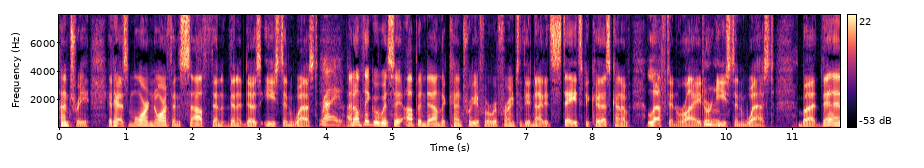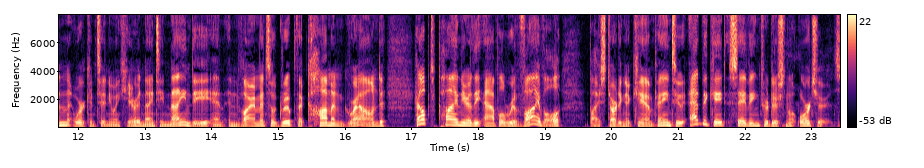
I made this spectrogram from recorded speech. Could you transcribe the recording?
country. It has more north and south than than it does east and west. Right. I don't think we would say up and down the country if we're referring to the United States because that's kind of left and right or mm. east and west. But then we're continuing here in 1990, an environmental group, the Common Ground, helped pioneer the apple revival by starting a campaign to advocate saving traditional orchards.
